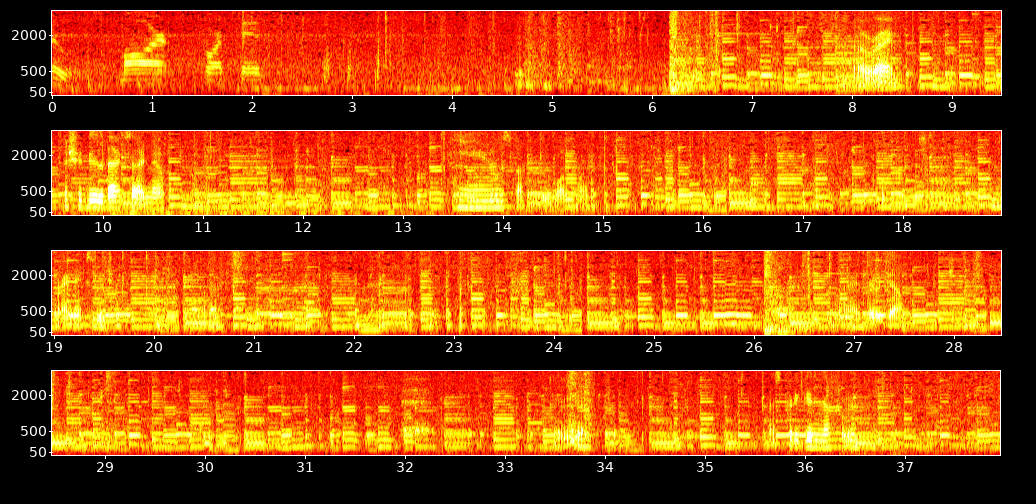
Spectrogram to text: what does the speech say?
Should do the backside now. Yeah, let's fucking do one more. Right next to each other. Alright, there we go. There we go. That's pretty good enough for me.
